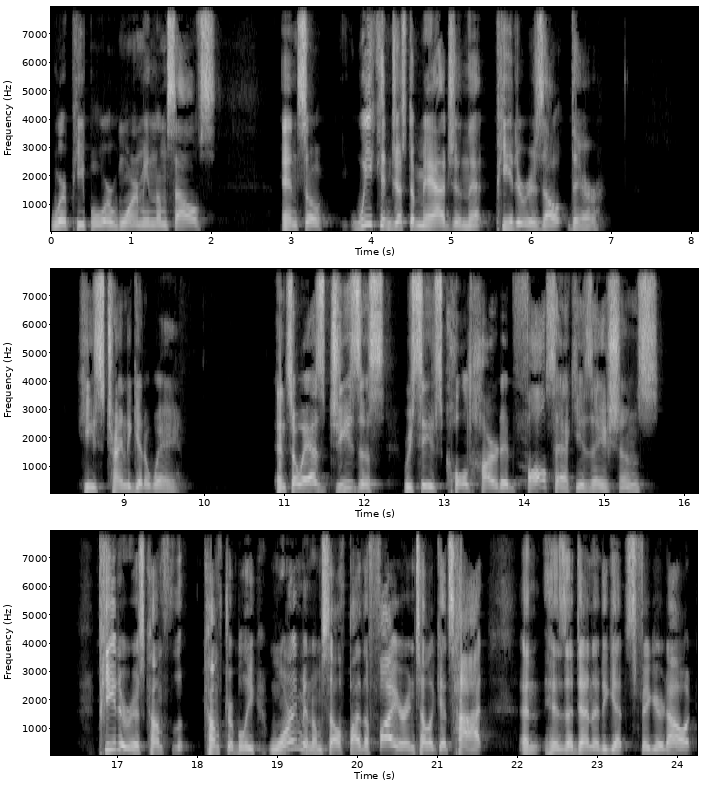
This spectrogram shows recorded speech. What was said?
where people were warming themselves. And so we can just imagine that Peter is out there. He's trying to get away. And so as Jesus receives cold-hearted false accusations, Peter is comf- comfortably warming himself by the fire until it gets hot and his identity gets figured out.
